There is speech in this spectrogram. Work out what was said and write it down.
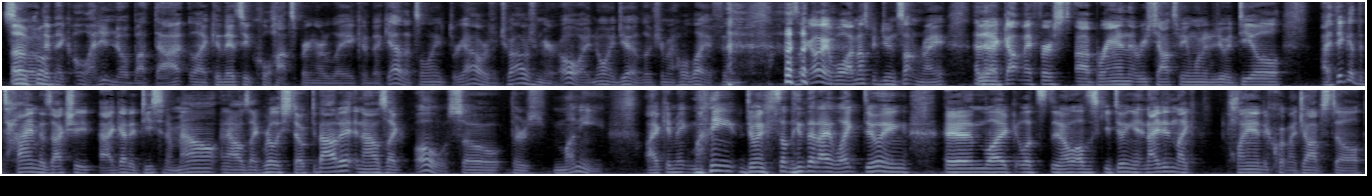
so Oh, cool. they'd be like, "Oh, I didn't know about that." Like and they'd see a cool hot spring or lake, and I'd be like, "Yeah, that's only three hours or two hours from here." Oh, I had no idea. I lived here my whole life, and I was like, "Okay, well, I must be doing something right." And then I got my first uh, brand that reached out to me and wanted to do a deal. I think at the time it was actually I got a decent amount and I was like really stoked about it and I was like, "Oh, so there's money. I can make money doing something that I like doing and like let's you know, I'll just keep doing it." And I didn't like planned to quit my job still.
